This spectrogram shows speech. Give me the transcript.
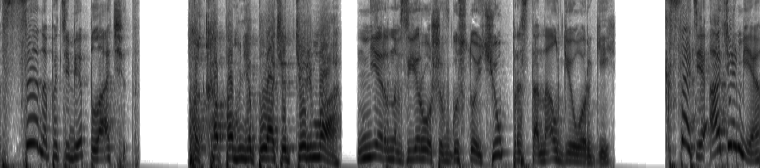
Сцена по тебе плачет». «Пока по мне плачет тюрьма!» Нервно взъерошив густой чуб, простонал Георгий. «Кстати, о тюрьме!»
